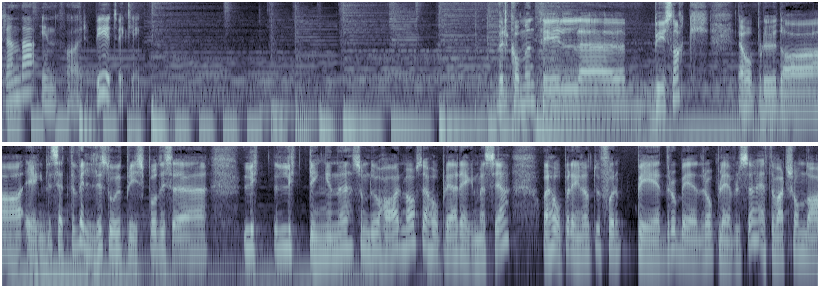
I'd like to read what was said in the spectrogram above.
trender innenfor byutvikling. Velkommen til uh, Bysnakk. Jeg håper du da egentlig setter veldig stor pris på disse lyt lyttingene som du har med oss. Jeg håper de er regelmessige. Og jeg håper egentlig at du får en bedre og bedre opplevelse etter hvert som da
